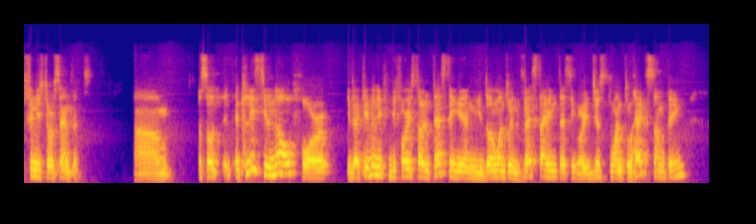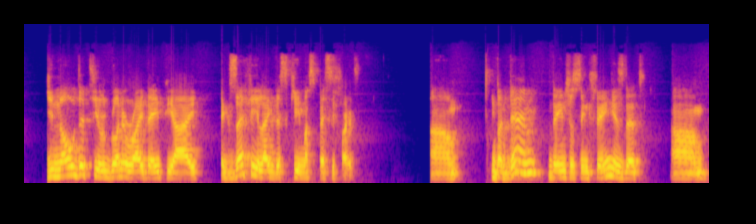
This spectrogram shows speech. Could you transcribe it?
finished your sentence. Um, so at least you know for like even if before you started testing and you don't want to invest time in testing or you just want to hack something, you know that you're going to write the API exactly like the schema specifies. Um, but then the interesting thing is that um,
